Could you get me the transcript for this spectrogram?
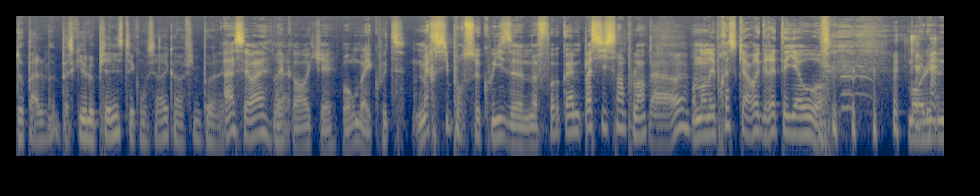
2 palmes. Parce que le pianiste est considéré comme un film polonais. Ah, c'est vrai Ouais. D'accord, ok. Bon, bah écoute, merci pour ce quiz, ma foi, quand même pas si simple. Hein. Bah ouais. On en est presque à regretter Yao. hein. bon, lui, il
